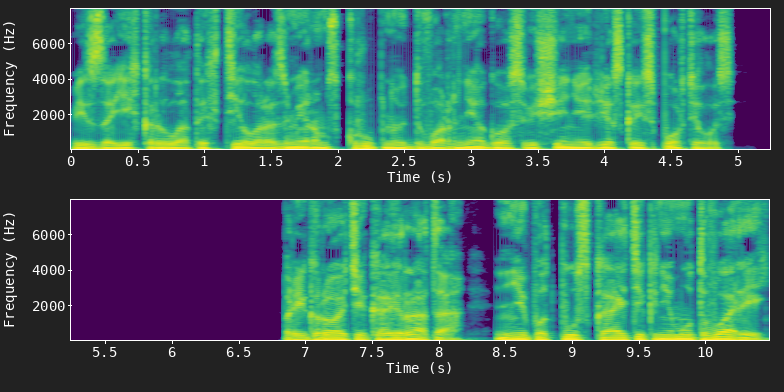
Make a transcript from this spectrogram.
Из-за их крылатых тел размером с крупную дворнягу освещение резко испортилось. «Прикройте Кайрата! Не подпускайте к нему тварей!»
